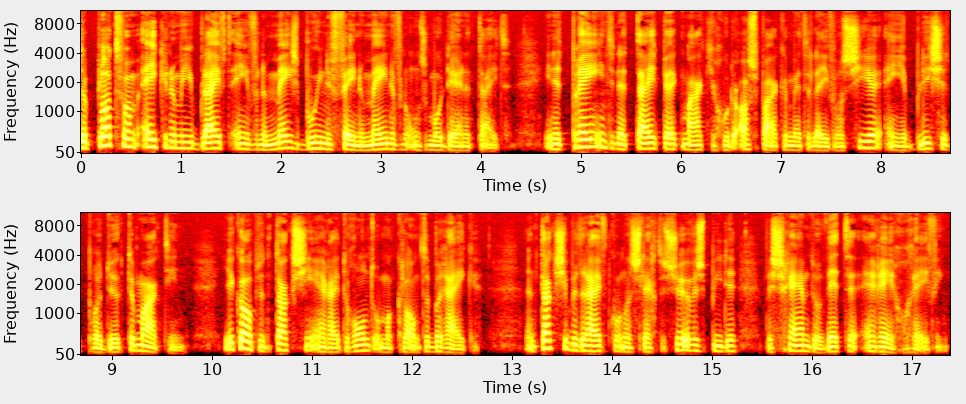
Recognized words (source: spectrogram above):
De platformeconomie blijft een van de meest boeiende fenomenen van onze moderne tijd. In het pre-internet tijdperk maak je goede afspraken met de leverancier en je blies het product de markt in. Je koopt een taxi en rijdt rond om een klant te bereiken. Een taxibedrijf kon een slechte service bieden, beschermd door wetten en regelgeving.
